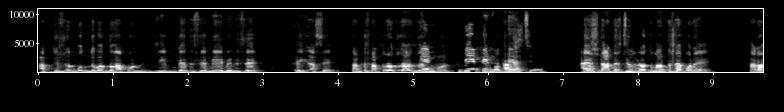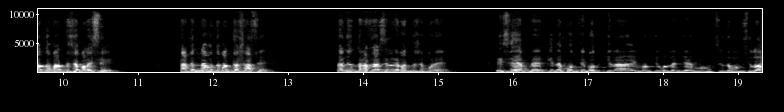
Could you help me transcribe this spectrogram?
আত্মীয় স্বজন বন্ধু বান্ধব আপন জীব বেঁধেছে মেয়ে বেঁধেছে এই আছে। তাদের ছাত্ররা তো যারা- বিএনপির মধ্যে আছে। হ্যাঁ তাদের ছেলেরা তো মাদ্রাসায় পড়ে। তারাও তো মাদ্রাসায় পড়াইছে। তাদের নামও তো মাদ্রাসা আছে। তাদের তো হাজার ছেলেরা মাদ্রাসা পড়ে। আপনার কিনা মন্ত্রী মত- কিনা এই মন্ত্রী বললেন যে মন্ত্রী মন্ত্রী ছিল।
